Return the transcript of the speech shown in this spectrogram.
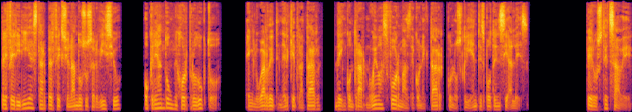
preferiría estar perfeccionando su servicio o creando un mejor producto, en lugar de tener que tratar de encontrar nuevas formas de conectar con los clientes potenciales. Pero usted sabe,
